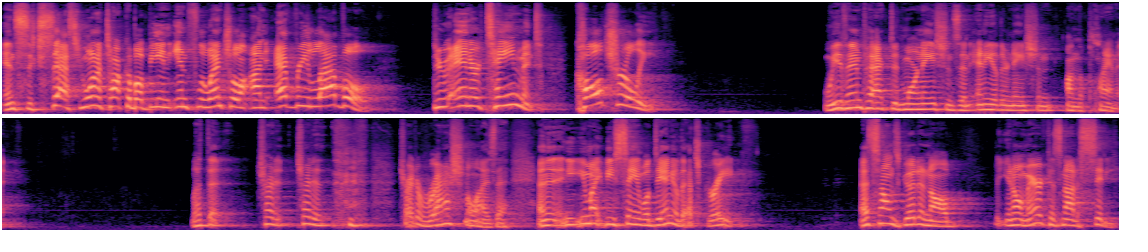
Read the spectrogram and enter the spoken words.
and success. You want to talk about being influential on every level through entertainment, culturally. We've impacted more nations than any other nation on the planet. Let that try to try to try to rationalize that. And you might be saying, "Well, Daniel, that's great. That sounds good and all, but you know, America's not a city.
